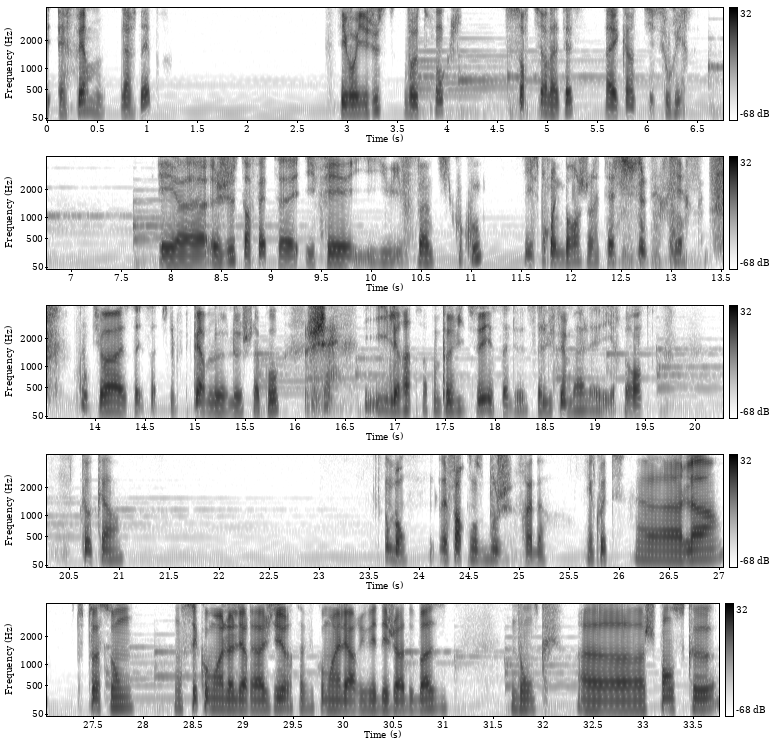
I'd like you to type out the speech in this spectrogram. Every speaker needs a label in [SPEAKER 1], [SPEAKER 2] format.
[SPEAKER 1] et elle ferme la fenêtre. Et vous voyez juste votre oncle sortir la tête avec un petit sourire. Et euh, juste en fait, euh, il fait, il, il fait un petit coucou. Et il se prend une branche dans la tête juste derrière. tu vois, ça, ça, ça lui fait perdre le, le chapeau. Il le rattrape un peu vite fait et ça, lui fait mal et il rentre.
[SPEAKER 2] Tocard.
[SPEAKER 3] Bon, il va falloir qu'on se bouge, Fred.
[SPEAKER 2] Écoute, euh, là, de toute façon, on sait comment elle allait réagir. T'as vu comment elle est arrivée déjà de base. Donc, euh, je pense que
